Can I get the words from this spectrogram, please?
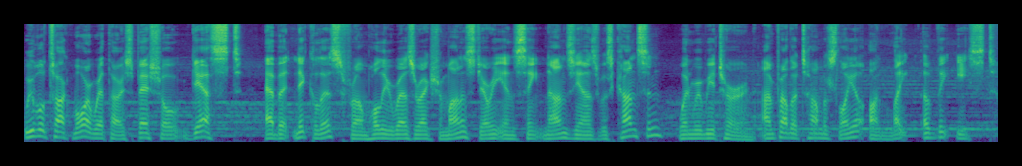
We will talk more with our special guest, Abbot Nicholas from Holy Resurrection Monastery in St. Nazianz, Wisconsin, when we return. I'm Father Thomas Loya on Light of the East.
